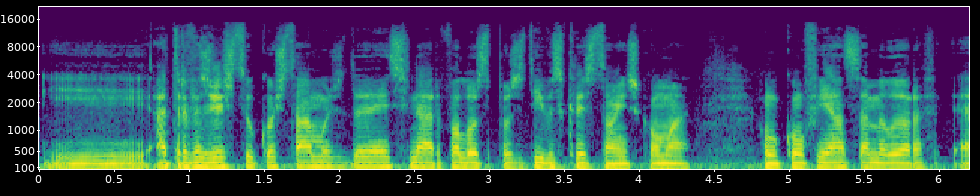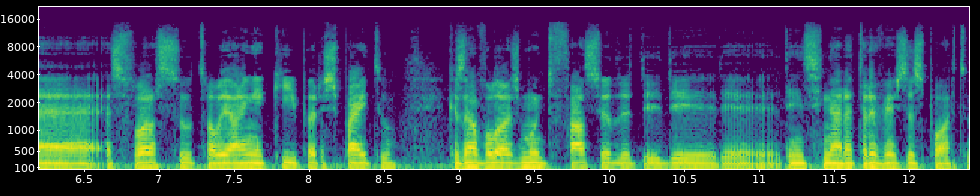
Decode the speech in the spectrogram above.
e através disto gostamos de ensinar valores positivos cristãos, como, a, como confiança, melhor esforço, trabalhar em equipa, respeito, que são valores muito fáceis de, de, de, de- de ensinar através do esporte.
